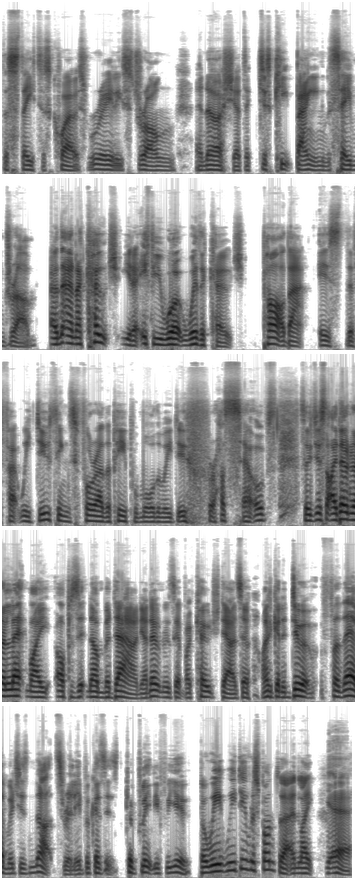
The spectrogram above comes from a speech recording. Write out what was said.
the status quo. It's really strong inertia to just keep banging the same drum and and a coach you know if you work with a coach part of that is the fact we do things for other people more than we do for ourselves. So just i don't want to let my opposite number down. I don't want to let my coach down. So i'm going to do it for them which is nuts really because it's completely for you. But we we do respond to that. And like Yeah.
